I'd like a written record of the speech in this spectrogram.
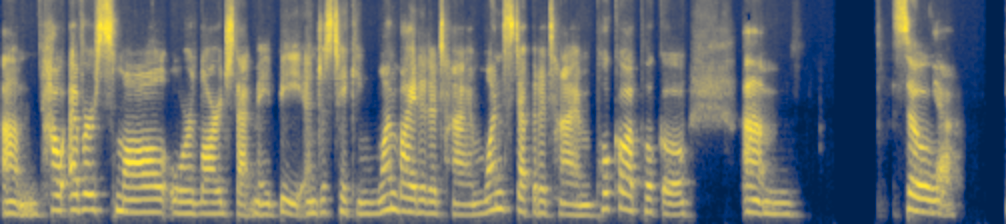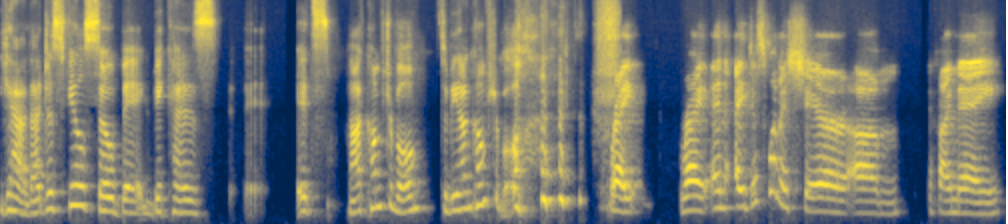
Um, however small or large that may be, and just taking one bite at a time, one step at a time, poco a poco. Um, so yeah, yeah, that just feels so big because it's not comfortable to be uncomfortable. right, right. And I just want to share, um, if I may,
